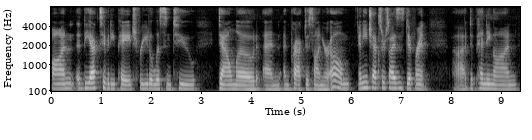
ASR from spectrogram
on the activity page for you to listen to, download, and, and practice on your own. And each exercise is different uh, depending on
